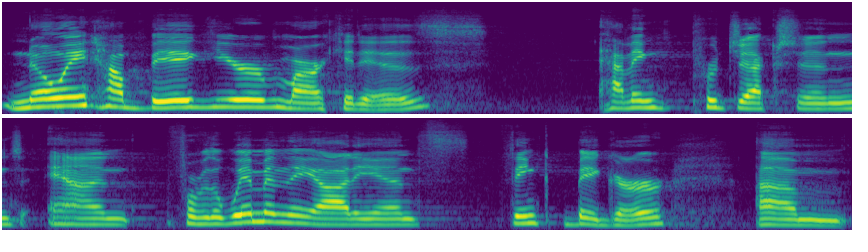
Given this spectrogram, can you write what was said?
knowing how big your market is, having projections, and for the women in the audience, think bigger. Um,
